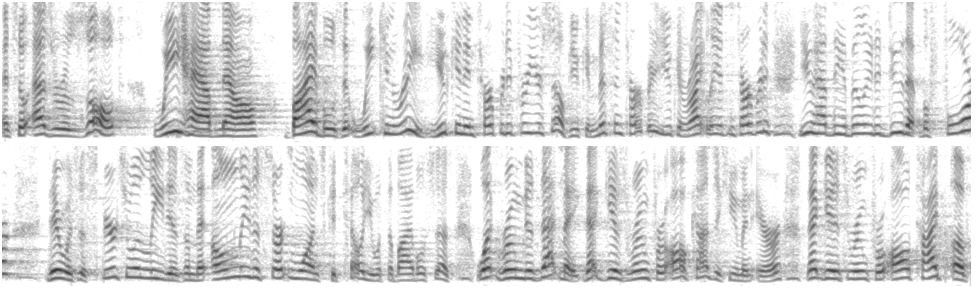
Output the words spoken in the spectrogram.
And so as a result, we have now Bibles that we can read. You can interpret it for yourself. You can misinterpret it. You can rightly interpret it. You have the ability to do that. Before, there was a spiritual elitism that only the certain ones could tell you what the Bible says. What room does that make? That gives room for all kinds of human error. That gives room for all type of,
